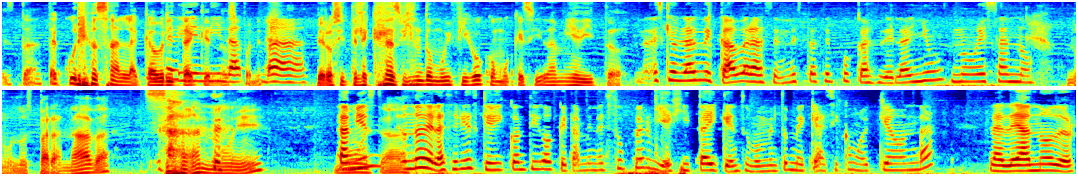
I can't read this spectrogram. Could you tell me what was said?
Está, está curiosa la cabrita bien que nos pone. Pero si te le quedas viendo muy fijo, como que sí da miedito. No, es que hablar de cabras en estas épocas del año no es sano. No, no es para nada sano, ¿eh? También está- una de las series que vi contigo que también es súper viejita y que en su momento me quedé así como, ¿qué onda? La de Another.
